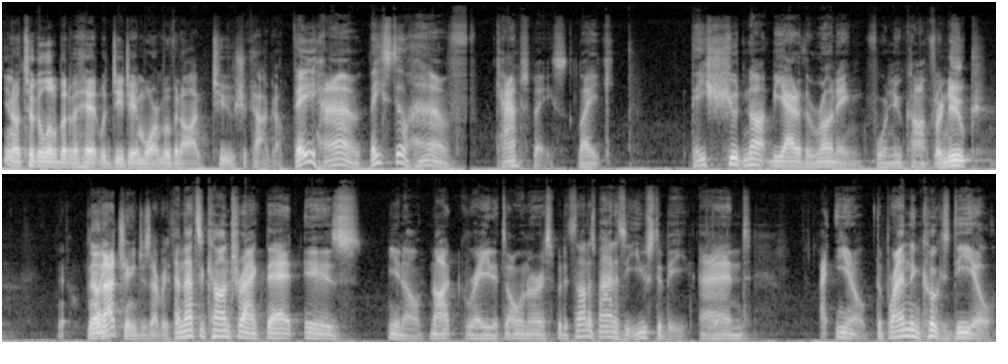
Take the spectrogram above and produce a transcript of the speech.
you know took a little bit of a hit with DJ Moore moving on to Chicago. They have they still have cap space. Like they should not be out of the running for new For conference. Nuk, Now that changes everything. And that's a contract that is, you know, not great. It's onerous, but it's not as bad as it used to be. And, I, you know, the Brandin Cooks deal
